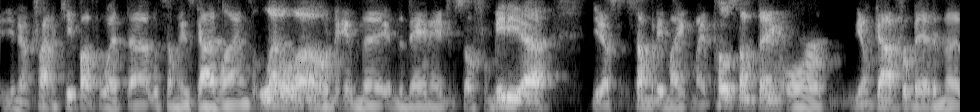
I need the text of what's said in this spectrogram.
you know trying to keep up with uh, with some of these guidelines. Let alone in the in the day and age of social media, you know somebody might might post something or you know God forbid in the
